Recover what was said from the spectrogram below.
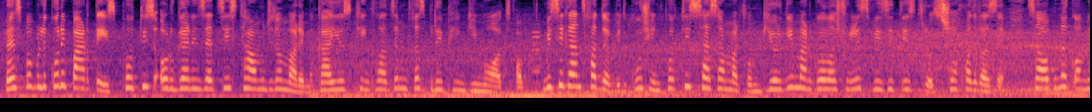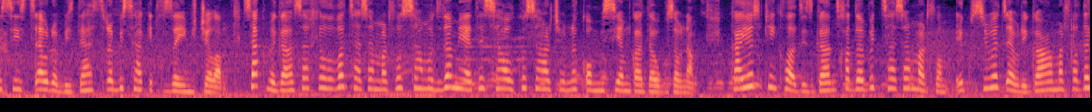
რესპუბლიკური პარტიის ფოთის ორგანიზაციის თავმჯდომარემ გაიოს კინკლაძემ დღეს ბრიფინგი მოაწყო. მისი განცხადებით, გუშინ ფოთის სასამართლომ გიორგი მარგოლაშვილის ვიზიტის დროს შეხვედრაზე საუბნო კომისიის წევრების დასწრების საკითხზე იმსჯელა. საქმე განსახილველად სასამართლოს 70-ე საოლქო საარჩევნო კომისიამ გადაუგზავნა. გაიოს კინკლაძის განცხადებით, სასამართლომ 6-ვე წევრი გაამართლა და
